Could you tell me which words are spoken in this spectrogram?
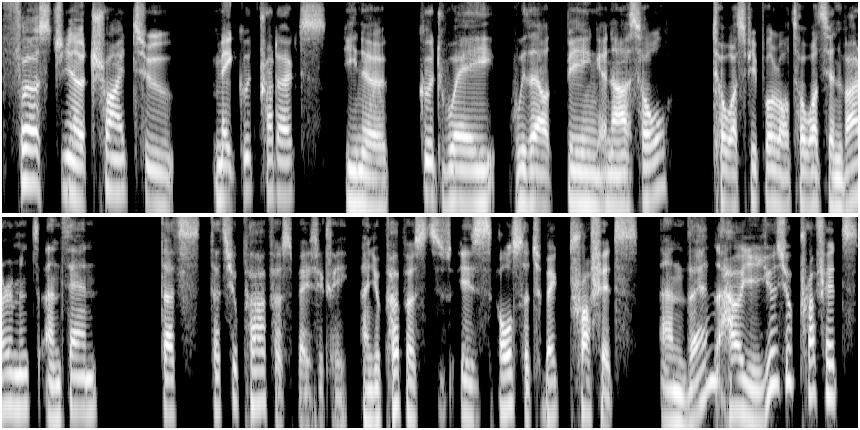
First, you know, try to make good products in a good way without being an asshole towards people or towards the environment. And then that's, that's your purpose, basically. And your purpose is also to make profits. And then how you use your profits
